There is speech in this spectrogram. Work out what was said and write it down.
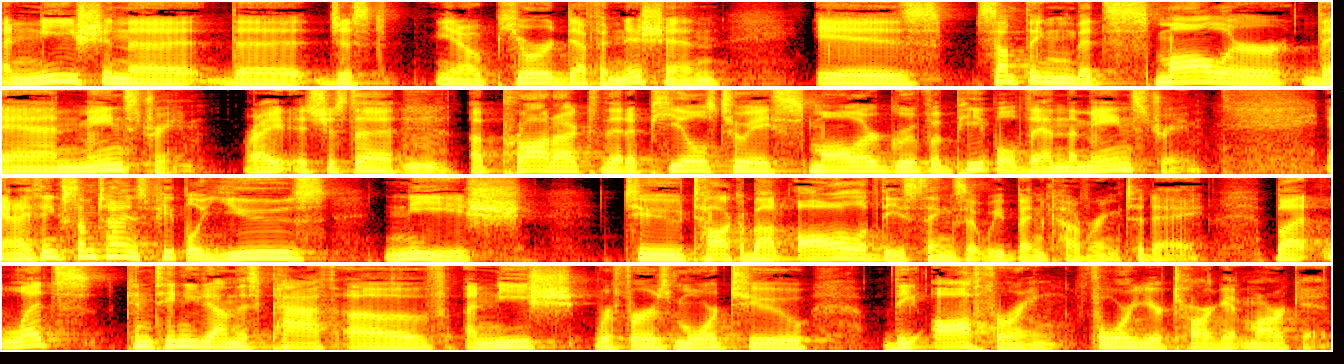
a niche in the the just you know pure definition is something that's smaller than mainstream right it's just a, mm. a product that appeals to a smaller group of people than the mainstream and i think sometimes people use niche to talk about all of these things that we've been covering today. But let's continue down this path of a niche refers more to the offering for your target market.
